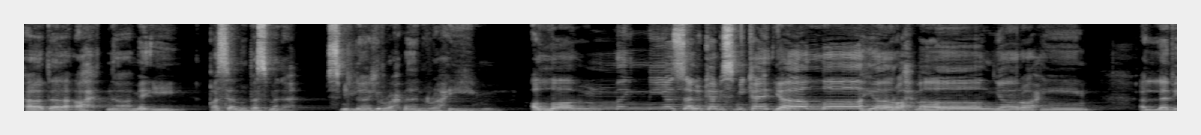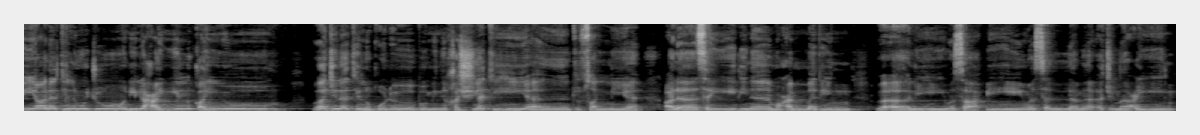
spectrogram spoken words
هذا عهدنا معي قسم بسملة. بسم الله الرحمن الرحيم. اللهم إني أسألك باسمك يا الله يا رحمن يا رحيم. الذي عنت الوجوه للحي القيوم. وجلت القلوب من خشيته أن تصلي على سيدنا محمد وآله وصحبه وسلم أجمعين.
